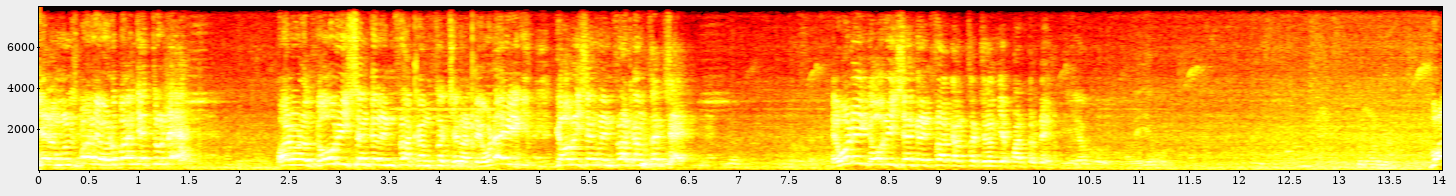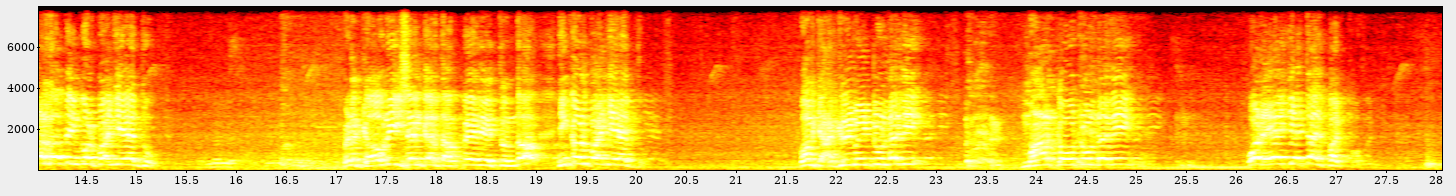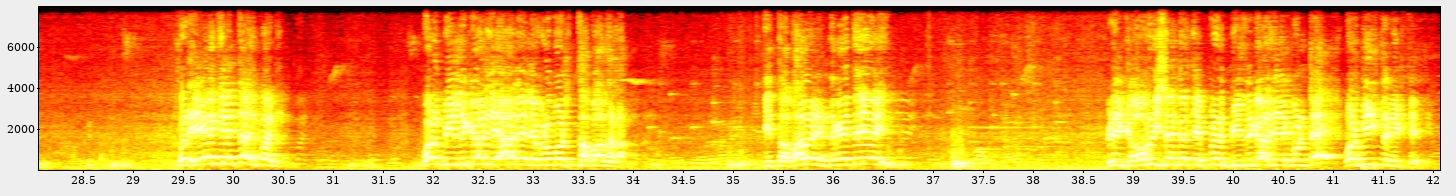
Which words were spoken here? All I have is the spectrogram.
నేను మున్సిపాలిటీ ఎవడు పని చేస్తుండే? వాడు గౌరీ శంకర్ ఇన్ఫ్రా కన్స్ట్రక్షన్ అంటే ఎవడై గౌరీ శంకర్ ఇన్ఫ్రా కన్స్ట్రక్షన్? ఎవడే గౌరీ శంకర్ ఇన్ఫ్రా కన్స్ట్రక్షన్ అని చెప్పంటుండే? వాడు తప్ప ఇంకోటి పని చేయొద్దు. ఇప్పుడు గౌరీ శంకర్ తప్పేది ఎత్తుందో ఇంకోటి పని చేయొద్దు. వాళ్ళకి అగ్రిమెంట్ ఉండదు మార్క్ అవుట్ ఉండదు. వాడు ఏం చేస్తే అది పని. వాడు ఏం చేస్తే అది పని. వాడు బిల్లు కాదు చేయాలి లేకుండా వాడు తబాదల. ఈ తబాలా ఎందుకైతే ఇప్పుడు గౌరీ శంకర్ చెప్పాడు బిల్లు కాదు చేయకుంటే వాడు బీక్త నీటికెళ్ళి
